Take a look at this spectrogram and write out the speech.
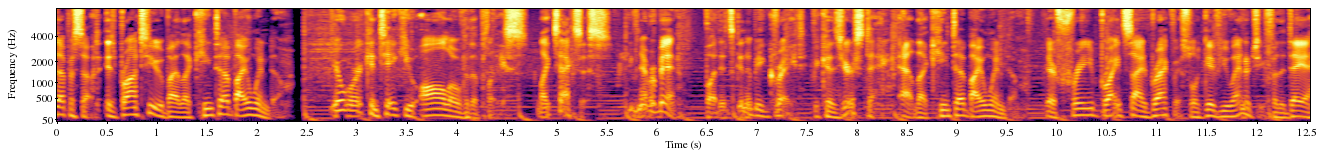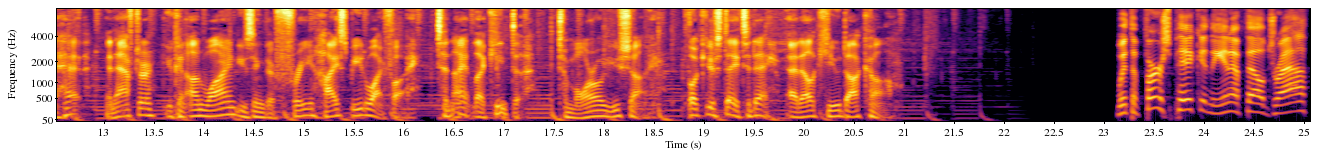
episode is brought to you by La Quinta by Wyndham. Your work can take you all over the place, like Texas. You've never been, but it's going to be great because you're staying at La Quinta by Wyndham. Their free bright side breakfast will give you energy for the day ahead. And after, you can unwind using their free high speed Wi Fi. Tonight, La Quinta. Tomorrow, you shine. Book your stay today at lq.com. With the first pick in the NFL draft,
